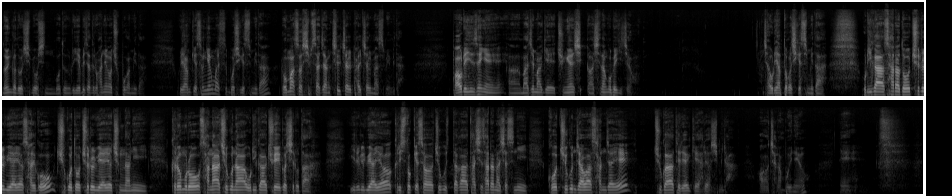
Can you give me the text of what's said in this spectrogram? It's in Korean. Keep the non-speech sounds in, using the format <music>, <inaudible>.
노인과 노십에 오신 모든 우리 예배자들을 환영하고 축복합니다. 우리 함께 성경 말씀 보시겠습니다. 로마서 14장 7절 8절 말씀입니다. 바울의 인생의 어, 마지막에 중요한 시, 어, 신앙 고백이죠. 자, 우리 합독하시겠습니다. 우리가 살아도 주를 위하여 살고 죽어도 주를 위하여 죽나니 그러므로 사나 죽으나 우리가 주의 것이로다. 이를 위하여 그리스도께서 죽으시다가 다시 살아나셨으니 곧 죽은 자와 산 자의 주가 되게 하려 하십니다. 어, 잘 안 보이네요. 네.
